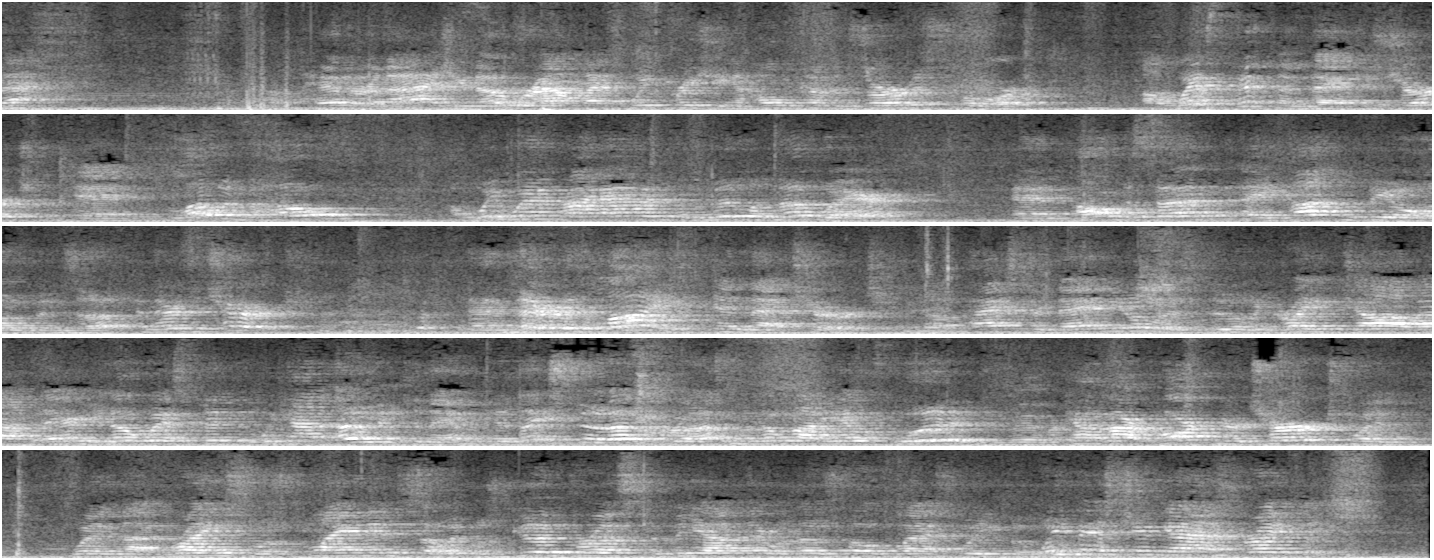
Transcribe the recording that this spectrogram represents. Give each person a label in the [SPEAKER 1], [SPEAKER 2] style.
[SPEAKER 1] back. Uh, Heather and I, as you know, were out last week preaching a homecoming service for uh, West Pittman Baptist Church, and lo and behold, uh, we went right out into the middle of nowhere, and all of a sudden, a cotton field opens up, and there's a church. And there is life in that church. Uh, Pastor Daniel is doing a great job out there. You know, West Pittman, we kind of owed it to them because they stood up for us when nobody else would. And we're kind of our partner church when when uh, Grace was planted, so it was good for us to be out there with those folks last week. But we missed you guys greatly.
